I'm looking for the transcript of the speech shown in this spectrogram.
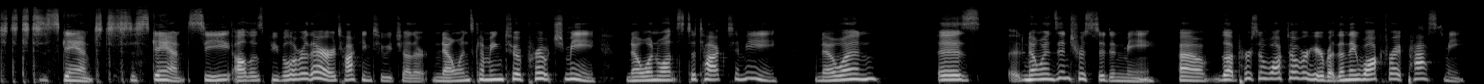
scan scan see all those people over there are talking to each other no one's coming to approach me no one wants to talk to me no one is no one's interested in me uh, that person walked over here but then they walked right past me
